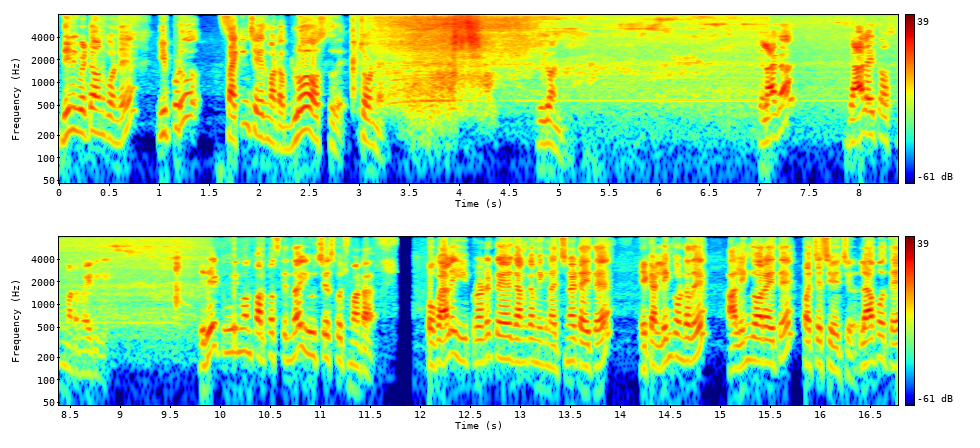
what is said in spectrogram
దీనికి పెట్టామనుకోండి ఇప్పుడు సకింగ్ చేయదన్నమాట. బ్లో వస్తుంది చూడండి. ఇదిగోండి. ఇలాగా గాలి అయితే వస్తుందన్నమాట బయటికి. ఇదే టూ ఇన్ వన్ పర్పస్ కింద యూజ్ చేసుకోవచ్చు అన్నమాట ఒకవేళ ఈ ప్రోడక్ట్ కనుక మీకు నచ్చినట్టయితే ఇక్కడ లింక్ ఉంటుంది. ఆ లింక్ ద్వారా అయితే పర్చేస్ చేయొచ్చు. లేకపోతే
